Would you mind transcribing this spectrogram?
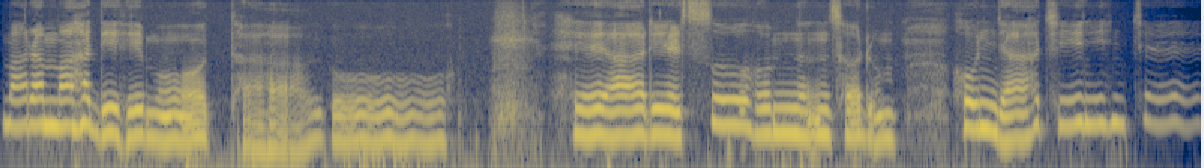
말 한마디 못하고 헤아릴 수 없는 서름 혼자 지닌 채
